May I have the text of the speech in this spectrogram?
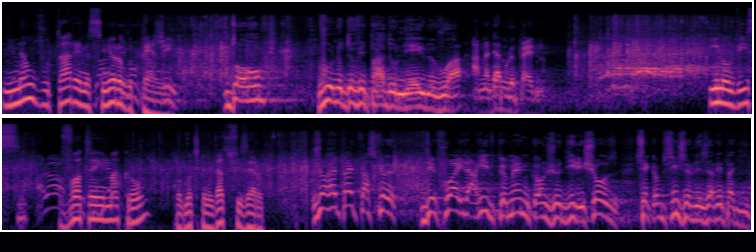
não votarem na senhora Le Pen. Donc, Vous ne devez pas donner une voix à Madame Le Pen. E não disse votem em Macron, como outros candidatos fizeram. Je répète parce que des fois il arrive que même quand je dis les choses, c'est comme si je ne les avais pas dites.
